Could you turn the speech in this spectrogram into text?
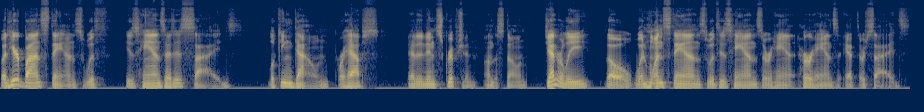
But here Bond stands with his hands at his sides, looking down, perhaps at an inscription on the stone. Generally, though, when one stands with his hands or hand, her hands at their sides,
